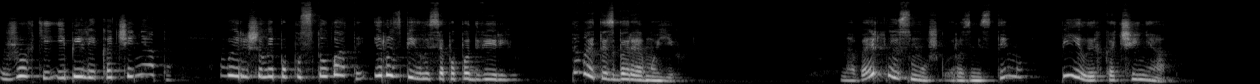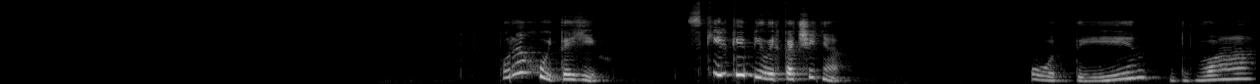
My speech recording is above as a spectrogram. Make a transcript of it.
жовті і білі каченята вирішили попустувати і розбіглися по подвір'ю. Давайте зберемо їх. На верхню смужку розмістимо білих каченят. Порахуйте їх. Скільки білих каченят? Один, два,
